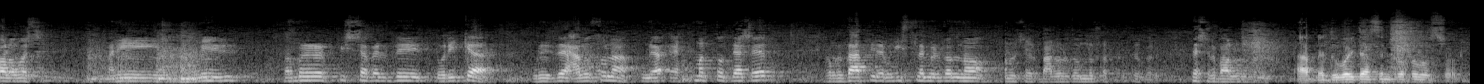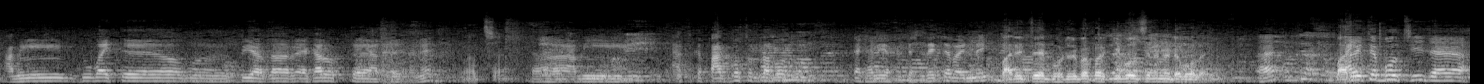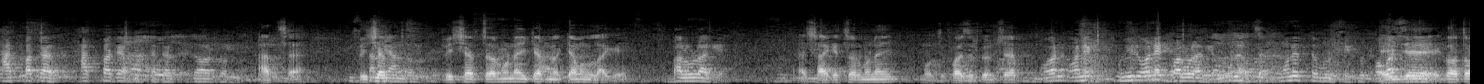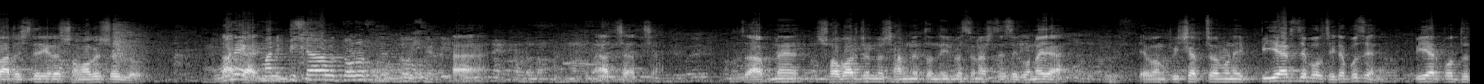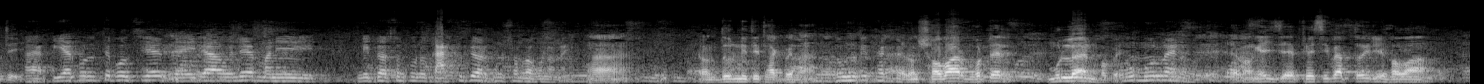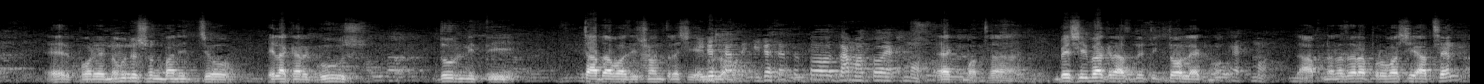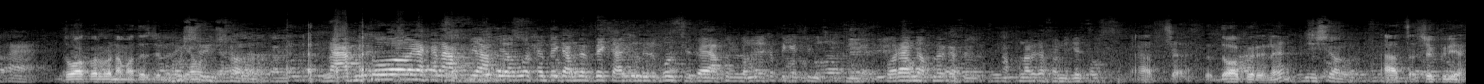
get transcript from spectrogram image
ভালোবাসি। মানে উনি পিসাবের যে তরিকা উনি যে আলোচনা উনি একমাত্র দেশের এবং জাতির এবং ইসলামের জন্য মানুষের ভালোর জন্য সব কিছু করে দেশের ভালোর জন্য। আপনি দুবাইতে আছেন কত বছর? আমি দুবাইতে দুই হাজার এগারোতে আছে এখানে। আচ্ছা। আমি আজকে পাঁচ বছর যাব এখানে আছি দেশে যেতে পারি নাই। বাড়িতে ভোটের ব্যাপার কি বলছিলেন এটা বলেন। হ্যাঁ? বাড়িতে বলছি যে হাত পাকা হাত পাকা টাকা দেওয়ার জন্য। আচ্ছা। পিসাব আন্দোলন। চর্মনাইকে আপনার কেমন লাগে? ভালো লাগে। আর শাহের চর্মনাই মুফতি ফয়জুল করিম সাহেব? অন- অনেক উনি অনেক ভালো লাগে। মনের তো- বলছি এই যে গত আঠাশ তারিখে একটা সমাবেশ হইল অনেক মানে বিশাল জনসমুদ্র হয়েছে। হ্যাঁ। আচ্ছা আচ্ছা। তো আপনি সবার জন্য সামনে তো নির্বাচন আসতেছে গোনাইয়া এবং পিসাব চর্মনাই পিয়ার যে বলছে এটা বুঝেন? পিয়ার পদ্ধতি। হ্যাঁ পিয়ার বলতে বলছে যে এটা হইলে মানে নির্বাচন কোনো কারচুপি হওয়ার কোনো সম্ভাবনা নাই। হ্যাঁ এবং দুর্নীতি থাকবে না। দুর্নীতি থাকবে এবং সবার ভোটের মূল্যায়ন হবে। মূল্যায়ন হবে। এবং এই যে ফেসিবাদ তৈরি হওয়া এরপরে নমিনেশন বাণিজ্য এলাকার ঘুষ দুর্নীতি চাঁদাবাজি সন্ত্রাসী এগুলো একমত। একমত হ্যাঁ। বেশিরভাগ রাজনৈতিক দল একমত। আপনারা যারা প্রবাসী আছেন হ্যাঁ। দোয়া করবেন আমাদের জন্য। না আমি তো এখানে আসছি আপনি ওখান থেকে আপনার দেখে আমি বলছি তাই আপনি এখান থেকে পরে আমি আপনার কাছে আপনার কাছে আমি গেছি। আচ্ছা তো দোয়া করেন হ্যাঁ? আচ্ছা শুক্রিয়া।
